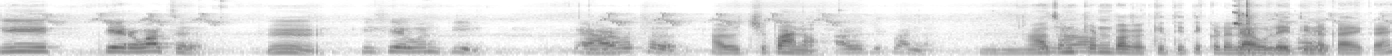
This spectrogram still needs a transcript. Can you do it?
ही तेरवाचं हम्म. ही शेवंती. आळूचं. आळूची पानं. आळूची पानं. अजून पण बघा किती तिकडे लावलंय तिनं काय काय.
